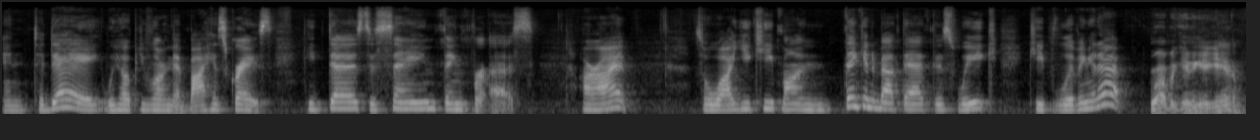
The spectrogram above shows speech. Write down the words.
And today, we hope you've learned that by His grace, He does the same thing for us. All right. So while you keep on thinking about that this week, keep living it up. While beginning again.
